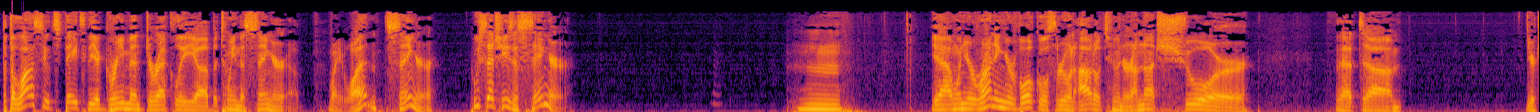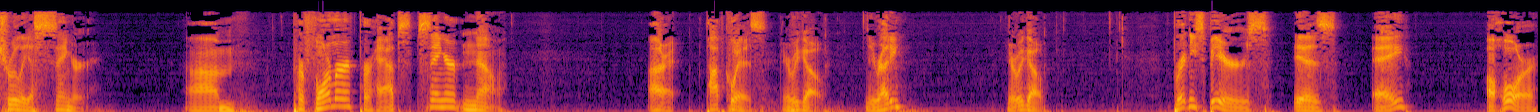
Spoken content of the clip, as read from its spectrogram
But the lawsuit states the agreement directly, uh, between the singer. Wait, what? Singer? Who said she's a singer? Hmm. Yeah, when you're running your vocals through an auto tuner, I'm not sure that um, you're truly a singer. Um, performer, perhaps. Singer, no. All right, pop quiz. Here we go. You ready? Here we go. Britney Spears is A, a whore,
